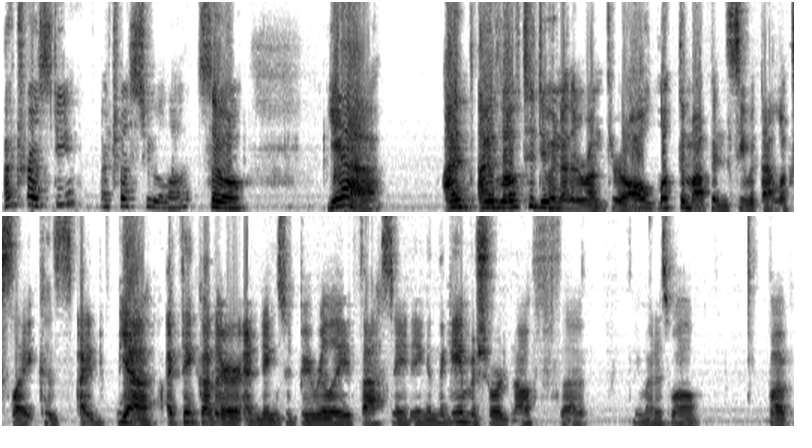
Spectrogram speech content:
I trust you. I trust you a lot. So, yeah, I'd, I'd love to do another run through. I'll look them up and see what that looks like because I yeah I think other endings would be really fascinating and the game is short enough that you might as well. But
